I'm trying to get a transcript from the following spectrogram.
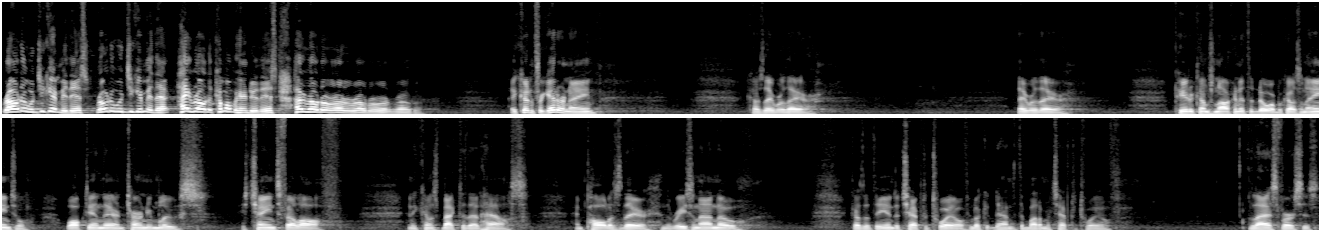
Rhoda, would you get me this? Rhoda, would you get me that? Hey, Rhoda, come over here and do this. Hey, Rhoda, Rhoda, Rhoda, Rhoda, Rhoda. They couldn't forget her name because they were there. They were there. Peter comes knocking at the door because an angel walked in there and turned him loose. His chains fell off, and he comes back to that house. And Paul is there. And the reason I know, because at the end of chapter 12, look it down at the bottom of chapter 12. The last verses.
